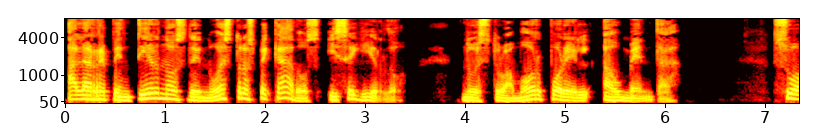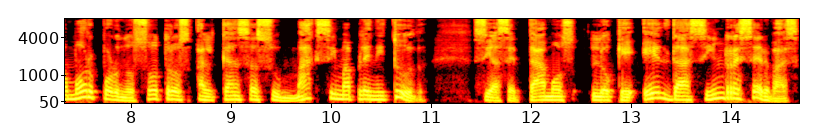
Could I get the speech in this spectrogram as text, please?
al arrepentirnos de nuestros pecados y seguirlo, nuestro amor por Él aumenta su amor por nosotros alcanza su máxima plenitud si aceptamos lo que Él da sin reservas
